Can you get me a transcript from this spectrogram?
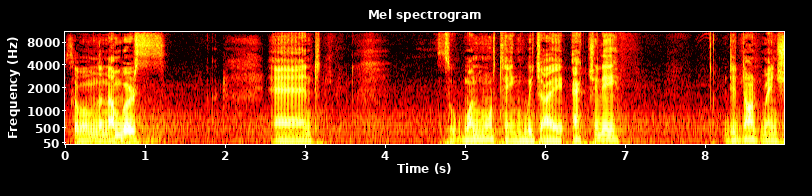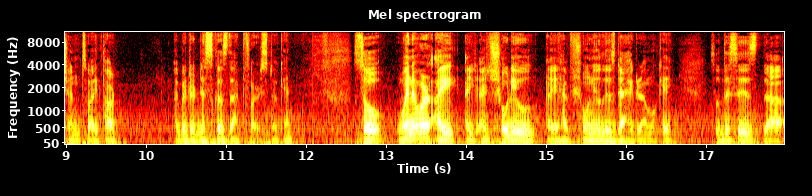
some of the numbers and so one more thing which I actually did not mention. So, I thought I better discuss that first. Okay. So, whenever I, I, I showed you I have shown you this diagram. Okay. So, this is the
